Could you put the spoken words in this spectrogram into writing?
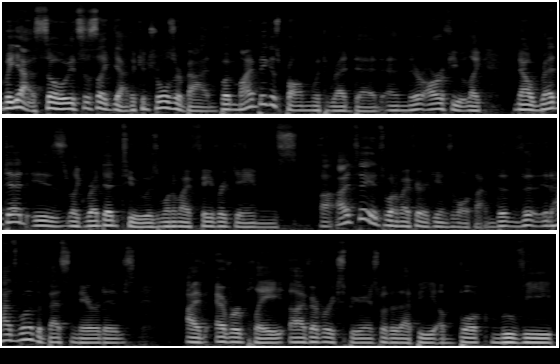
But yeah, so it's just like yeah, the controls are bad. But my biggest problem with Red Dead, and there are a few, like now Red Dead is like Red Dead Two is one of my favorite games. Uh, I'd say it's one of my favorite games of all time. The, the it has one of the best narratives I've ever played, I've ever experienced, whether that be a book, movie,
